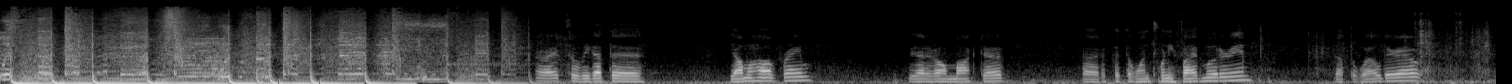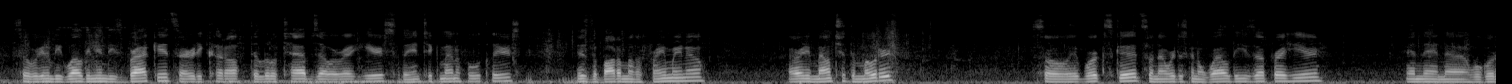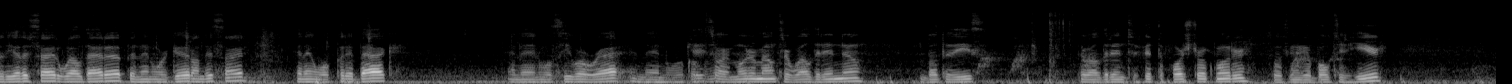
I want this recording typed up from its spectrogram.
All right, so we got the Yamaha frame. We got it all mocked up uh, to put the 125 motor in. Got the welder out. So we're gonna be welding in these brackets. I already cut off the little tabs that were right here so the intake manifold clears. This is the bottom of the frame right now. I already mounted the motor. So it works good. So now we're just gonna weld these up right here and then uh, we'll go to the other side, weld that up, and then we're good on this side. And then we'll put it back and then we'll see where we're at and then we'll go. Okay, so our motor mounts are welded in now. Both of these. They're welded in to fit the four stroke motor. So it's gonna get bolted here.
